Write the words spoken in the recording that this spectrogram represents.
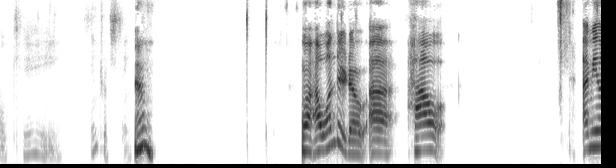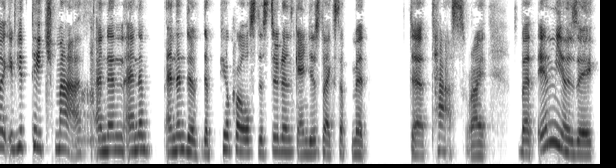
Okay, interesting. Yeah. Well, I wonder though, uh, how. I mean, like if you teach math and then and then and then the the pupils, the students can just like submit the task, right? But in music,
